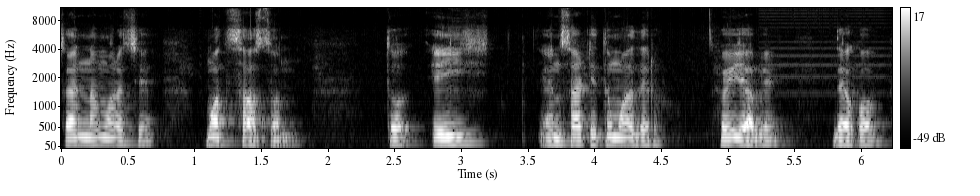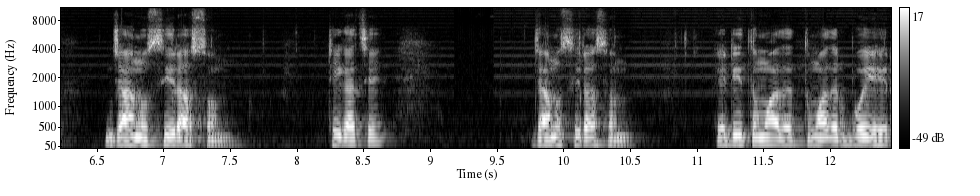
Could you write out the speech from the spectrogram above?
চার নম্বর আছে মৎস্যাসন। তো এই অ্যান্সারটি তোমাদের হয়ে যাবে, দেখো জানুসির আসন ঠিক আছে? জানুসির আসন এটি তোমাদের তোমাদের বইয়ের,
